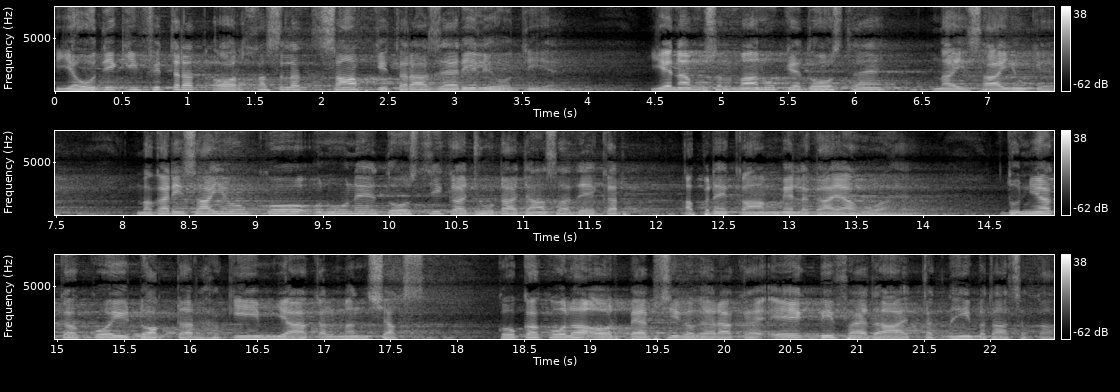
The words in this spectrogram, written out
یہودی کی فطرت اور خصلت سانپ کی طرح زہریلی ہوتی ہے۔ یہ نہ مسلمانوں کے دوست ہیں، نہ عیسائیوں کے۔ مگر عیسائیوں کو انہوں نے دوستی کا جھوٹا جانسا دے کر اپنے کام میں لگایا ہوا ہے۔ دنیا کا کوئی ڈاکٹر، حکیم یا عقل مند شخص کوکا کولا اور پیپسی وغیرہ کا ایک بھی فائدہ آج تک نہیں بتا سکا۔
